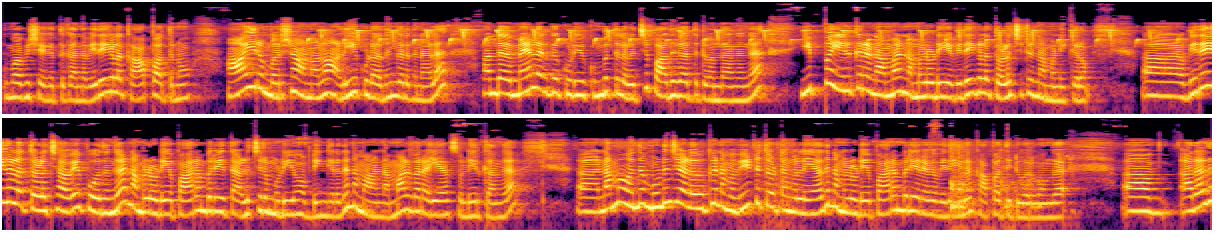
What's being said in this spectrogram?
கும்பாபிஷேகத்துக்கு அந்த விதைகளை காப்பாற்றணும் ஆயிரம் வருஷம் ஆனாலும் அழியக்கூடாதுங்கிறதுனால அந்த மேலே இருக்கக்கூடிய கும்பத்தில் வச்சு பாதுகாத்துட்டு வந்தாங்கங்க. இப்போ இருக்கிற நாம நம்மளுடைய விதைகளை தொலைச்சிட்டு நம்ம நிற்கிறோம் விதைகளை தொலைச்சாவே போதுங்க நம்மளுடைய பாரம்பரியத்தை அழிச்சிட முடியும் அப்படிங்கிறத நம்ம நம்மாழ்வார் ஐயா சொல்லியிருக்காங்க. நம்ம வந்து முடிஞ்ச அளவுக்கு நம்ம வீட்டு தோட்டங்கள்லையாவது நம்மளுடைய பாரம்பரிய ரக விதைகளை காப்பாற்றிட்டு வருவோங்க. அதாவது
